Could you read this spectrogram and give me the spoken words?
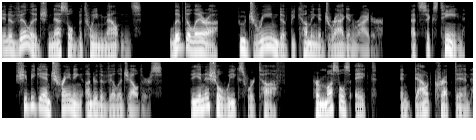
In a village nestled between mountains, lived Elara, who dreamed of becoming a dragon rider. At 16, she began training under the village elders. The initial weeks were tough. Her muscles ached, and doubt crept in.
